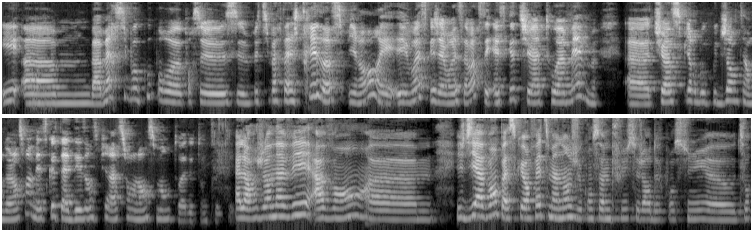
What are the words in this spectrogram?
Et euh, bah merci beaucoup pour euh, pour ce, ce petit partage très inspirant. Et, et moi, ce que j'aimerais savoir, c'est est-ce que tu as toi-même, euh, tu inspires beaucoup de gens en termes de lancement, mais est-ce que tu as des inspirations en lancement, toi, de ton côté? Alors j'en avais avant. Euh, je dis avant parce qu'en fait maintenant je consomme plus ce genre de contenu euh, autour.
